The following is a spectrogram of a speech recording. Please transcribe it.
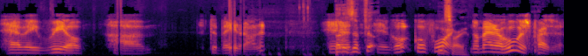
have a real uh, debate on it. And, but as a and go go for it, no matter who is president.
